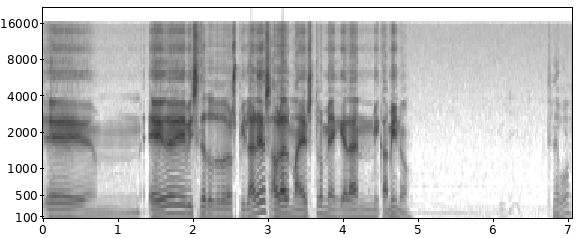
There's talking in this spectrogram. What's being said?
eh, he visitado todos los pilares, ahora el maestro me guiará en mi camino. Tiene voz.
